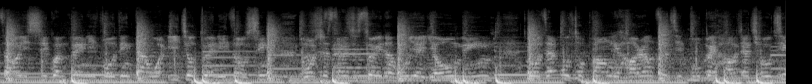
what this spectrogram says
早已习惯被你否定，但我依旧对你走心。我是三十岁的无业游民，躲在乌托邦里，好让自己不被豪宅囚禁。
